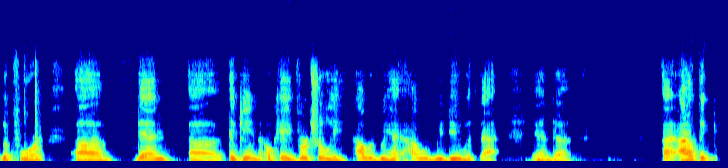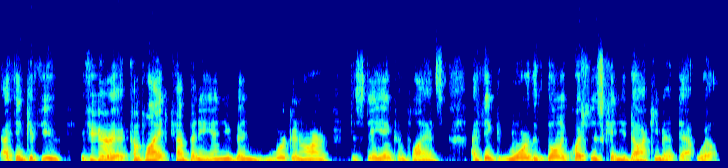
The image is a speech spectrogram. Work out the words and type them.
look for. Uh, then uh, thinking, okay, virtually, how would we how would we deal with that? And uh, I, I don't think I think if you if you're a compliant company and you've been working hard to stay in compliance, I think more the, the only question is can you document that well?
